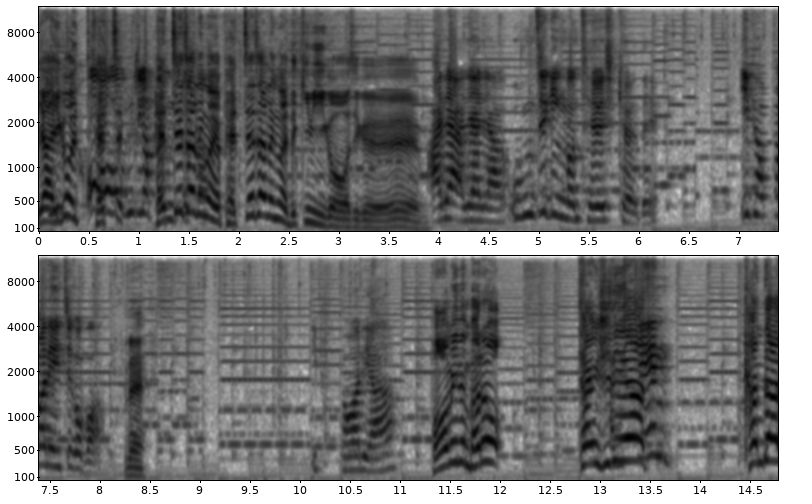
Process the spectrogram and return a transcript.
야 이거 어, 배째 움직였다, 배째 자는. 거야 배째 자는 거야 느낌이 이거 지금. 아니야 아니야 아니야. 움직인 건 제외시켜야 돼이 병아리 찍어봐. 그래. 이 병아리야. 범인은 바로 당신이야! 당신! 간다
